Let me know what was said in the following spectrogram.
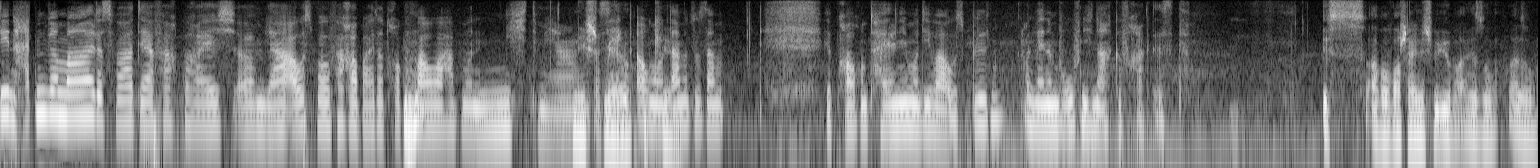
Den hatten wir mal, das war der Fachbereich ähm, ja, Ausbau, Facharbeiter, Trockenbauer haben wir nicht mehr. Mhm. Nicht das mehr, hängt auch okay. mal damit zusammen, wir brauchen Teilnehmer, die wir ausbilden. Und wenn ein Beruf nicht nachgefragt ist, Ist aber wahrscheinlich wie überall so. Also,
